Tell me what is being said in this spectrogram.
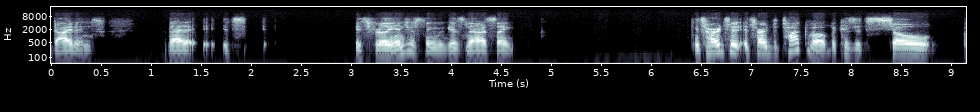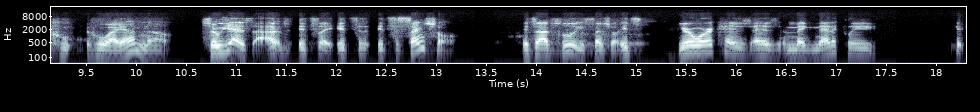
guidance that it's it's really interesting because now it's like it's hard to it's hard to talk about because it's so who who I am now. So yes it's like it's it's essential. It's absolutely essential. It's your work has has magnetically it,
